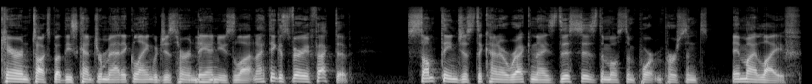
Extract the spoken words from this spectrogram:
Karin talks about these kind of dramatic languages her and Dan use a lot, and I think it's very effective. Something just to kind of recognize this is the most important person in my life,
